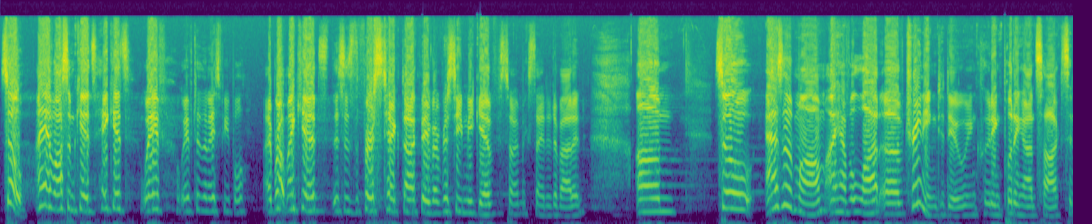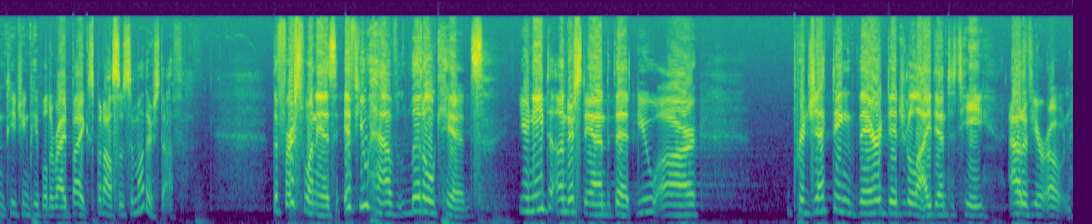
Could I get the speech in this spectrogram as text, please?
So, I have awesome kids. Hey kids, wave, wave to the nice people. I brought my kids. This is the first tech talk they've ever seen me give, so I'm excited about it. Um, so as a mom, I have a lot of training to do, including putting on socks and teaching people to ride bikes, but also some other stuff. The first one is, if you have little kids, you need to understand that you are projecting their digital identity out of your own.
